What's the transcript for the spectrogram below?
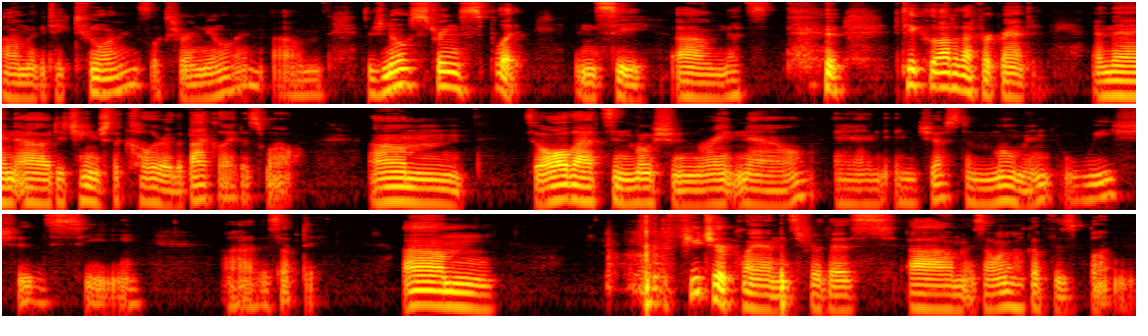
Um, it can take two lines, looks for a new line. Um, there's no string split in C. Um, that's it takes a lot of that for granted and then uh, to change the color of the backlight as well. Um, so all that's in motion right now, and in just a moment we should see uh, this update. Um, the future plans for this um, is I want to hook up this button.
